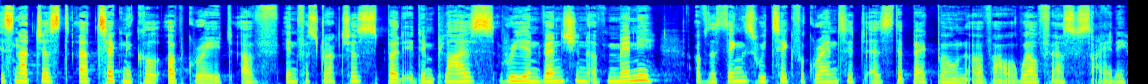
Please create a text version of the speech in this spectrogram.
is not just a technical upgrade of infrastructures, but it implies reinvention of many of the things we take for granted as the backbone of our welfare society.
